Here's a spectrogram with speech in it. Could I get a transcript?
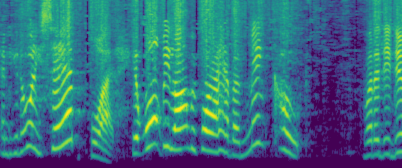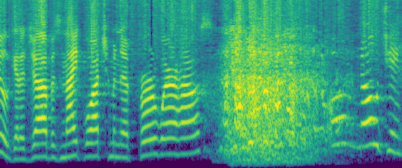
And do you know what he said? What? It won't be long before I have a mink coat. What did he do? Get a job as night watchman in a fur warehouse? Oh, no, Jane.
